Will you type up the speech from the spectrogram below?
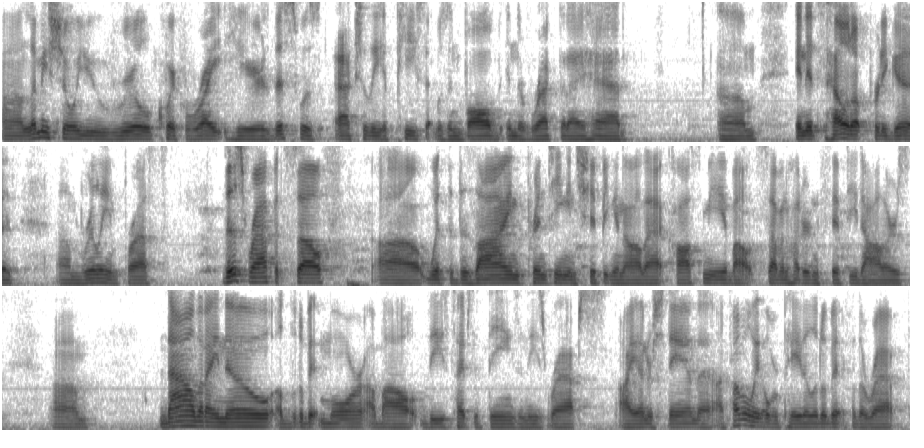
Uh, let me show you real quick right here. This was actually a piece that was involved in the wreck that I had, um, and it's held up pretty good. I'm really impressed. This wrap itself, uh, with the design, printing, and shipping and all that, cost me about $750. Um, now that I know a little bit more about these types of things and these wraps, I understand that I probably overpaid a little bit for the wrap,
